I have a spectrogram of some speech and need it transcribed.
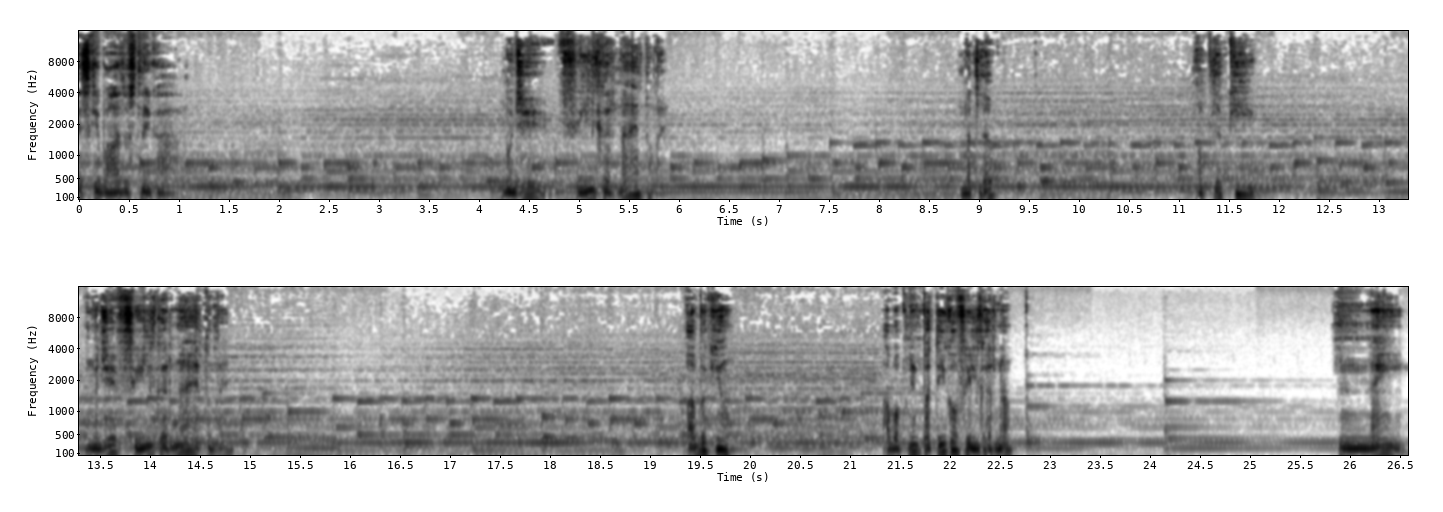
इसके बाद उसने कहा, मुझे फील करना है तुम्हें। मतलब? मतलब कि मुझे फील करना है तुम्हें? अब क्यों? अब अपने पति को फील करना? नहीं।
